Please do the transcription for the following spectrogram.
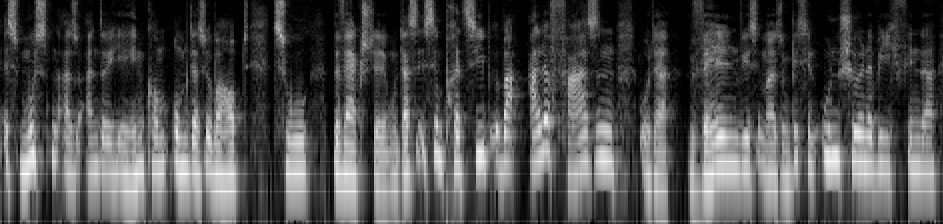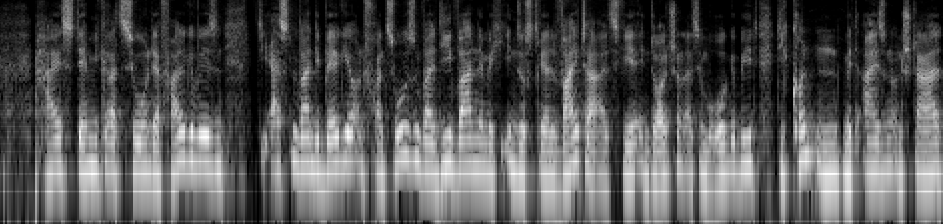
Es mussten also andere hier hinkommen, um das überhaupt zu bewerkstelligen. Und das ist im Prinzip über alle Phasen oder Wellen, wie es immer so ein bisschen unschöner, wie ich finde, heißt, der Migration der Fall gewesen. Die ersten waren die Belgier und Franzosen, weil die waren nämlich industriell weiter als wir in Deutschland, als im Ruhrgebiet. Die konnten mit Eisen und Stahl,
